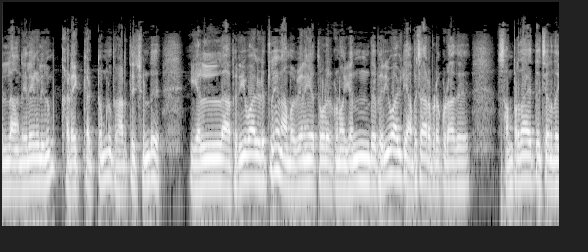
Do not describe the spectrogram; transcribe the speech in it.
எல்லா நிலைகளிலும் கிடைக்கட்டும்னு பிரார்த்திச்சுண்டு எல்லா பெரியவாளிடத்துலையும் நாம் வினயத்தோடு இருக்கணும். எந்த பெரியவாழ்கிட்டையும் அபச்சாரப்படக்கூடாது. சம்பிரதாயத்தைச் சேர்ந்த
